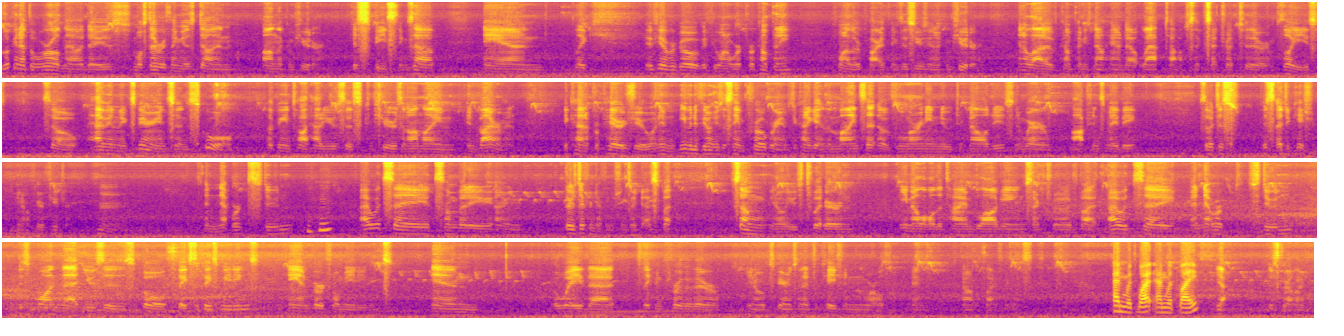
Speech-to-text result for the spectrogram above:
looking at the world nowadays, most everything is done on the computer. Just speeds things up, and like if you ever go, if you want to work for a company, one of the required things is using a computer. And a lot of companies now hand out laptops, etc., to their employees. So having an experience in school of being taught how to use this computer as an online environment, it kind of prepares you, and in, even if you don't use the same programs, you kind of get in the mindset of learning new technologies and where options may be. So it just, it's education, you know, for your future. Hmm. A networked student? Mm-hmm. I would say it's somebody, I mean, there's different definitions, I guess, but some, you know, use Twitter and email all the time, blogging, etc. But I would say a networked student is one that uses both face-to-face meetings and virtual meetings in a way that they can further their, you know, experience and education in the world and on with life, I guess. And with what? And with life? Yeah, just throughout life.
